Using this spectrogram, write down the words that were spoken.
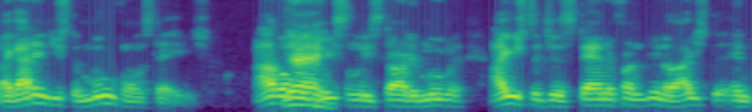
like I didn't used to move on stage. I've only Yeah. recently started moving. I used to just stand in front, you know, I used to and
